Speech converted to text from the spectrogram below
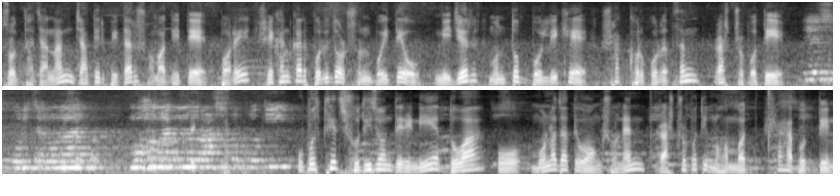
শ্রদ্ধা জানান জাতির পিতার সমাধিতে। পরে সেখানকার পরিদর্শন বইতেও নিজের মন্তব্য লিখে স্বাক্ষর করেছেন রাষ্ট্রপতি। উপস্থিত সুধীজনদের নিয়ে দোয়া ও মোনাজাতেও অংশ নেন রাষ্ট্রপতি মোহাম্মদ শাহাবুদ্দিন।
